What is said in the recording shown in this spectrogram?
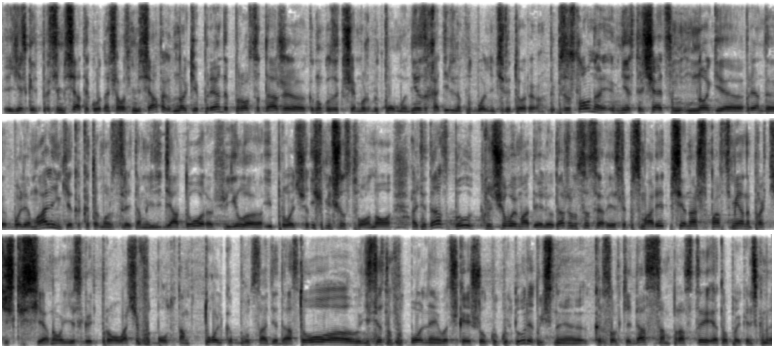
Если говорить про 70-й год, начало 80-х, многие бренды просто даже, ну, зачем, может быть, Puma, не заходили на футбольную территорию. Безусловно, мне встречаются многие бренды более маленькие, которые можно встретить, там, Диадора, Фила и прочее. Их меньшинство. Но Adidas был ключевой моделью. Даже в СССР, если посмотреть, все наши спортсмены, практически все, но если говорить про вообще футбол, то там только будут Adidas, то, естественно, футбольные вот casual культуре обычные кроссовки Adidas самые простые, это по экономическому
